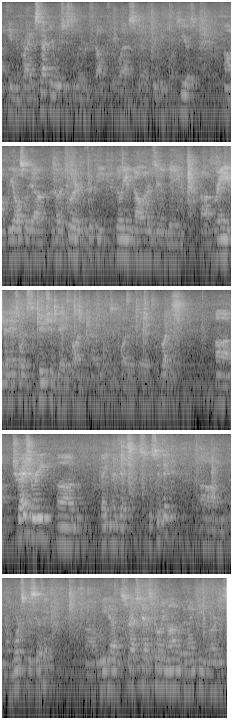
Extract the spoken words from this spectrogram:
uh, in the private sector, which has delivered FFELP for the last uh, 40 plus years. Uh, We also have another $250 billion in the uh, Rainy Financial Institution Day Fund as a part of the budget. Uh, Treasury, um, Geithner gets specific, um, you know, more specific. Uh, We have the stress test going on with the 19 largest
